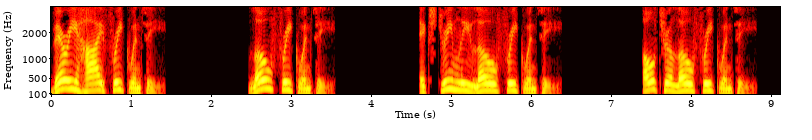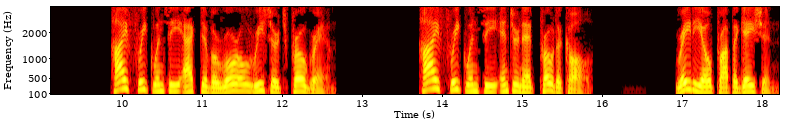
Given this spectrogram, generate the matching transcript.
Very high frequency Low frequency Extremely low frequency Ultra low frequency High frequency active auroral research program High frequency internet protocol Radio propagation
